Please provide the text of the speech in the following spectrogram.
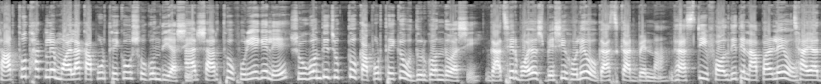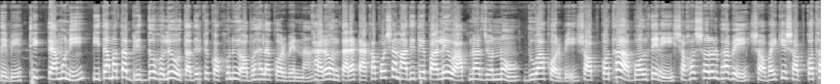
স্বার্থ থাকলে ময়লা কাপড় থেকেও সুগন্ধি আসে। আর স্বার্থ ফুরিয়ে গেলে সুগন্ধিযুক্ত কাপড় থেকেও দুর্গন্ধ আসে। গাছের বয়স বেশি হলেও গাছ কাটবেন না। গাছটি ফল দিতে না পারলেও ছায়া দেবে। ঠিক তেমনি পিতামাতা বৃদ্ধ হলেও তাদেরকে কখনোই অবহেলা করবেন না। কারণ তারা টাকা পয়সা না দিতে পারলেও আপনার জন্য দোয়া করবে। সব কথা বলতে নেই। সহজ সরল ভাবে সবাইকে সব কথা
